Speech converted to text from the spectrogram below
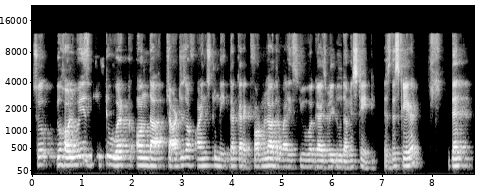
So you always need to work on the charges of ions to make the correct formula. Otherwise, you guys will do the mistake. Is this clear? Then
